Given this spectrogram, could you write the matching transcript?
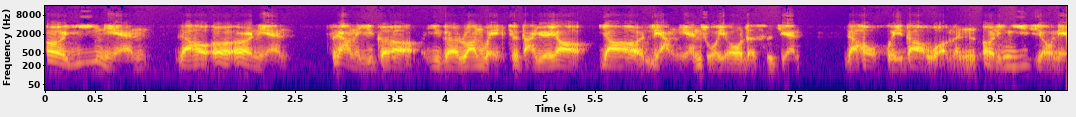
二一年，然后二二年这样的一个一个 runway，就大约要要两年左右的时间，然后回到我们二零一九年。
